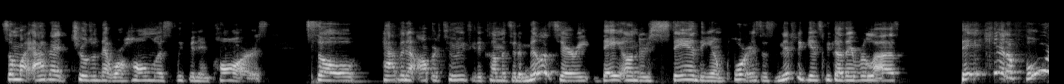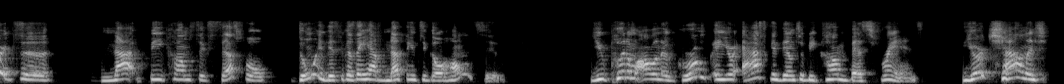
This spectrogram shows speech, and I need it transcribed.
somebody, I've had children that were homeless sleeping in cars. So having an opportunity to come into the military, they understand the importance and significance because they realize they can't afford to not become successful doing this because they have nothing to go home to. You put them all in a group and you're asking them to become best friends. Your challenge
